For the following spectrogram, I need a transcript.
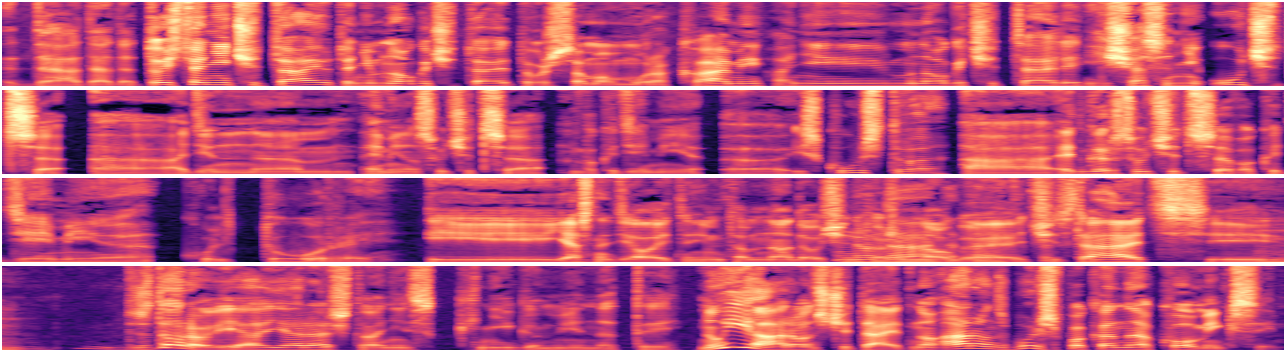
Да, да, да. То есть они читают, они много читают, того же самого Мураками, они много читали. И сейчас они учатся. Э, один эм, Эмилс учится в Академии э, искусства, а Эдгарс учится в Академии культуры. И ясно дело, им там надо очень ну, тоже да, много да, читать. И... Mm. Здорово, я, я рад, что они с книгами на «ты». Ну и Аронс читает, но Аронс больше пока на комиксы.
